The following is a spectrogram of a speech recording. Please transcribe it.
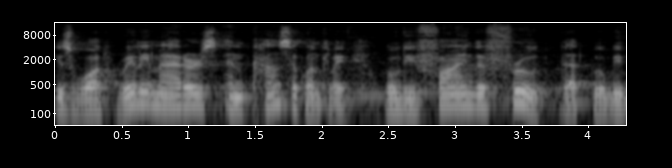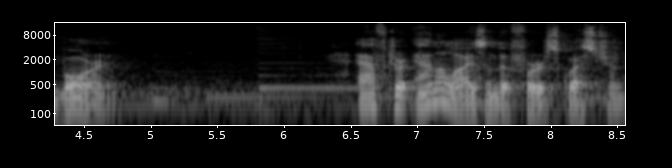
is what really matters and consequently will define the fruit that will be born. After analyzing the first question,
